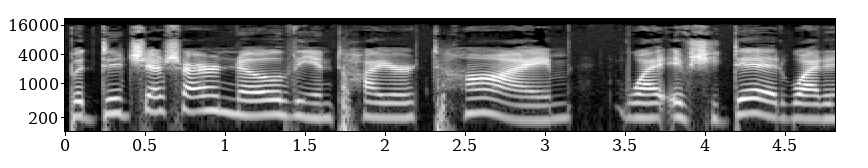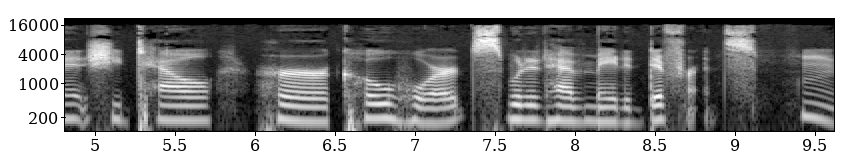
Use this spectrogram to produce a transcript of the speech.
But did Cheshire know the entire time? Why, if she did, why didn't she tell her cohorts? Would it have made a difference? Hmm.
